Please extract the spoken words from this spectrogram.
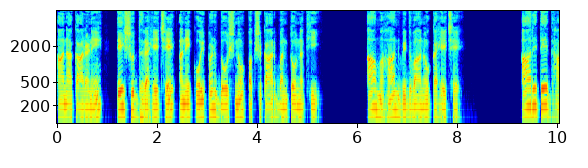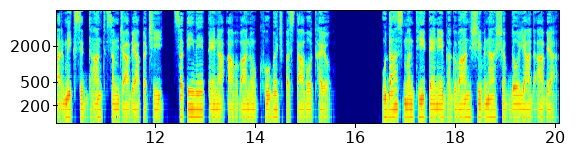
આના કારણે તે શુદ્ધ રહે છે અને કોઈ પણ દોષનો પક્ષકાર બનતો નથી. આ મહાન વિદ્વાનો કહે છે. આ રીતે ધાર્મિક સિદ્ધાંત સમજાવ્યા પછી સતીને તેના આવવાનો ખૂબ જ પસ્તાવો થયો. ઉદાસ મનથી તેને ભગવાન શિવના શબ્દો યાદ આવ્યા.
